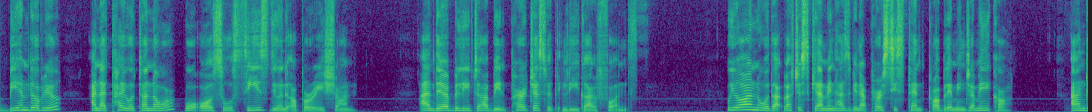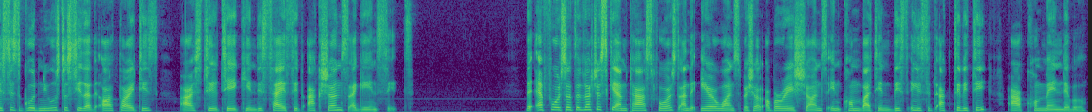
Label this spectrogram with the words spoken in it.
BMW and a Toyota Noah, were also seized during the operation, and they are believed to have been purchased with illegal funds. We all know that lottery scamming has been a persistent problem in Jamaica, and this is good news to see that the authorities are still taking decisive actions against it. The efforts of the Lottery Scam Task Force and the Area 1 Special Operations in combating this illicit activity are commendable.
